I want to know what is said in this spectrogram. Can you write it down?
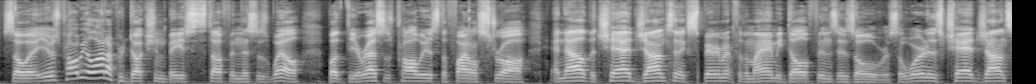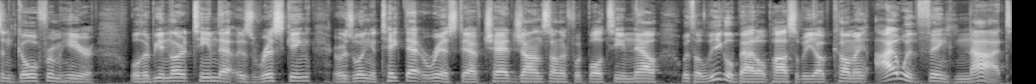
So uh, it was probably a lot of production-based stuff in this as well, but the arrest was probably just the final straw. And now the Chad Johnson experiment for the Miami Dolphins is over. So where does Chad Johnson go from here? Will there be another team that is risking or is willing to take that risk to have Chad Johnson on their football team now with a legal battle possibly upcoming? I would think not.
